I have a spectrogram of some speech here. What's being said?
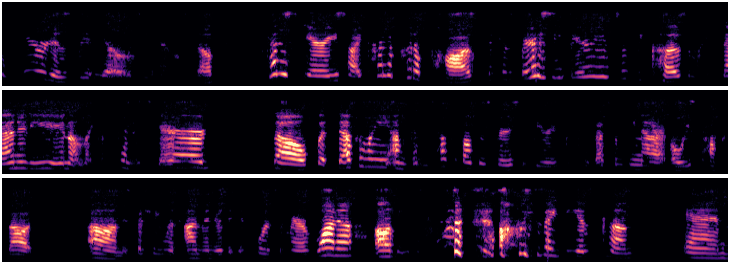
the weirdest videos, you know. So it's kind of scary. So I kind of put a pause to conspiracy theories just because of my sanity, and I'm like, I'm kind of scared. So, but definitely, I'm going to talk about conspiracy theories because that's something that I always talk about, um, especially when I'm under the influence of marijuana. All these, all these ideas come, and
